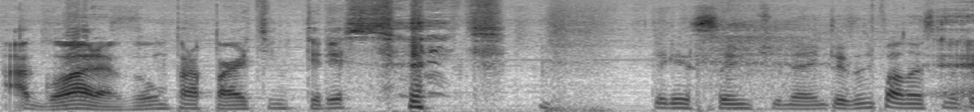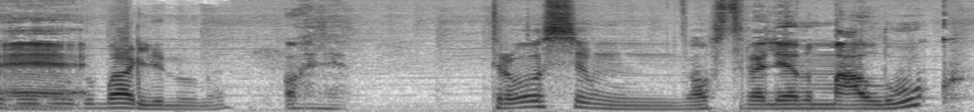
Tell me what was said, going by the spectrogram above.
Agora, vamos pra parte interessante. Interessante, né? Interessante falar nessa É. do, do Marino, né? Olha, trouxe um australiano maluco,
